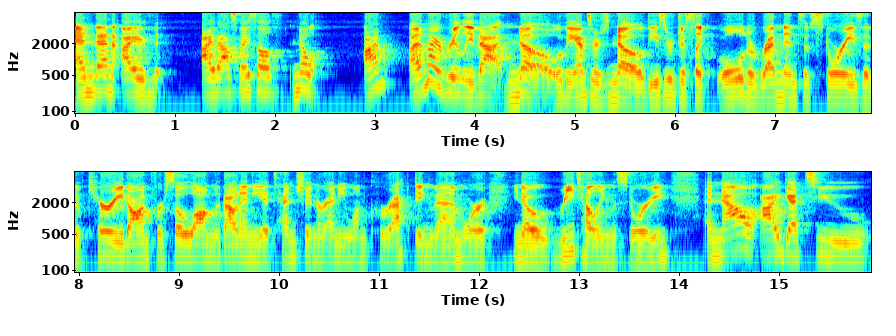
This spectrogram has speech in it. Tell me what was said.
And then I've I've asked myself, no, I'm am I really that? No. The answer is no. These are just like old remnants of stories that have carried on for so long without any attention or anyone correcting them or, you know, retelling the story. And now I get to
